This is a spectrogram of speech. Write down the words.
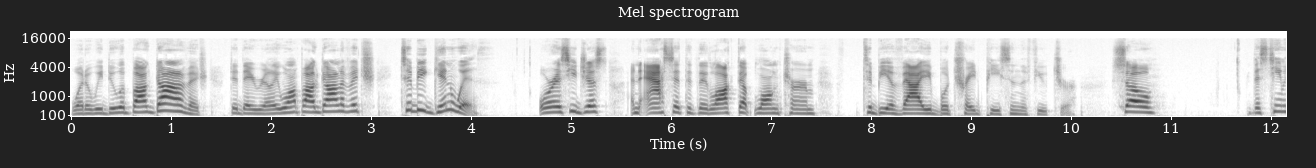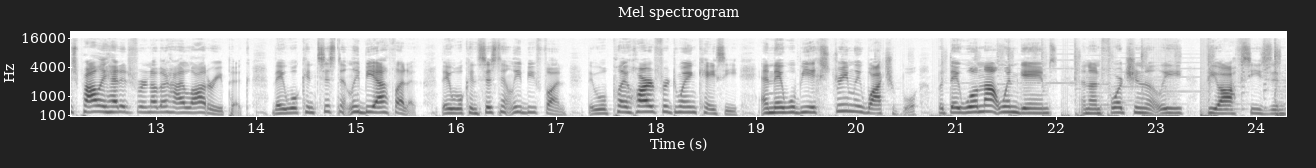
What do we do with Bogdanovich? Did they really want Bogdanovich to begin with? Or is he just an asset that they locked up long term to be a valuable trade piece in the future? So this team's probably headed for another high lottery pick. They will consistently be athletic. They will consistently be fun. They will play hard for Dwane Casey, and they will be extremely watchable, but they will not win games, and unfortunately, the offseason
